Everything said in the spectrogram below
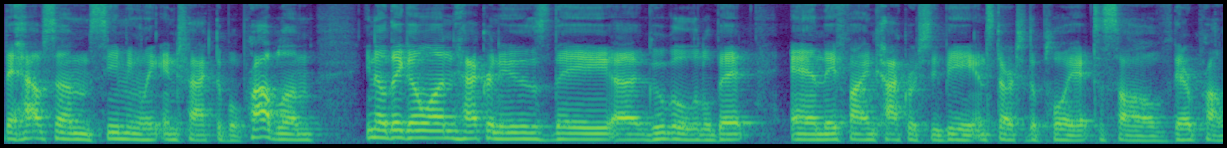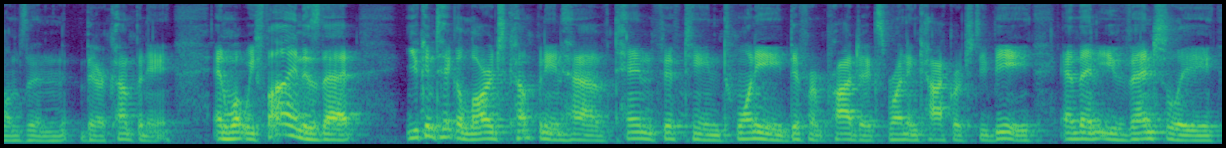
they have some seemingly intractable problem. You know, they go on Hacker News, they uh, Google a little bit, and they find CockroachDB and start to deploy it to solve their problems in their company. And what we find is that you can take a large company and have 10, 15, 20 different projects running CockroachDB, and then eventually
